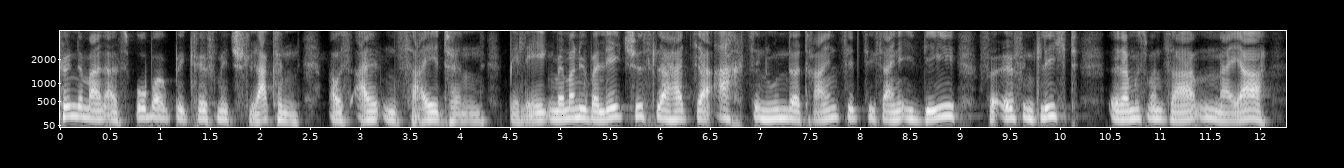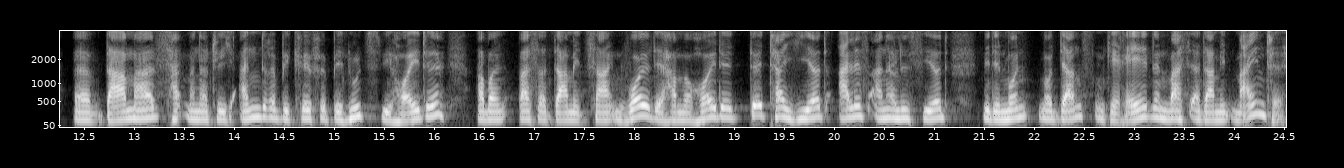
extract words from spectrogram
könnte man als Oberbegriff mit Schlacken aus alten Zeiten belegen. Wenn man überlegt, Schüssler hat ja 1873 seine Idee veröffentlicht, äh, da muss man sagen, na ja, äh, damals hat man natürlich andere Begriffe benutzt wie heute, aber was er damit sagen wollte, haben wir heute detailliert alles analysiert mit den modernsten Geräten, was er damit meinte.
